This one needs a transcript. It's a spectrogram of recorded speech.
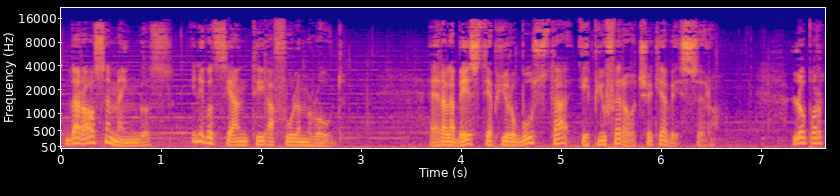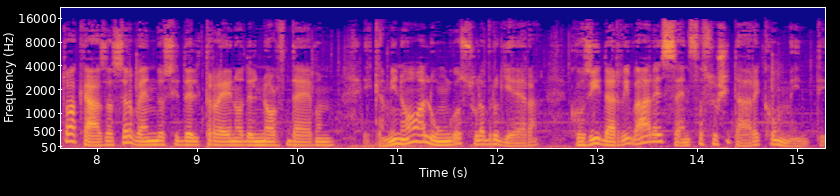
da Ross e Mangles, i negozianti a Fulham Road. Era la bestia più robusta e più feroce che avessero. Lo portò a casa servendosi del treno del North Devon e camminò a lungo sulla brughiera, così da arrivare senza suscitare commenti.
